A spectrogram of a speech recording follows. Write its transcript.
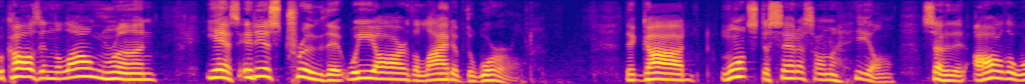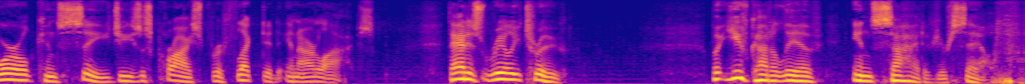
Because in the long run, yes, it is true that we are the light of the world, that God wants to set us on a hill so that all the world can see Jesus Christ reflected in our lives. That is really true. But you've got to live inside of yourself.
